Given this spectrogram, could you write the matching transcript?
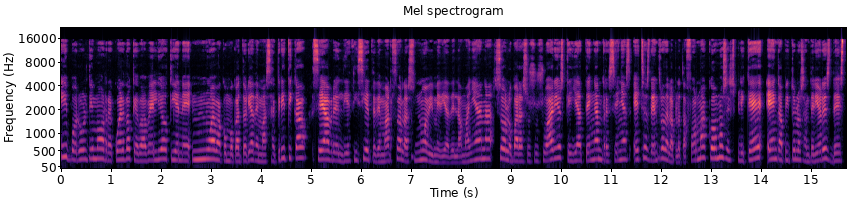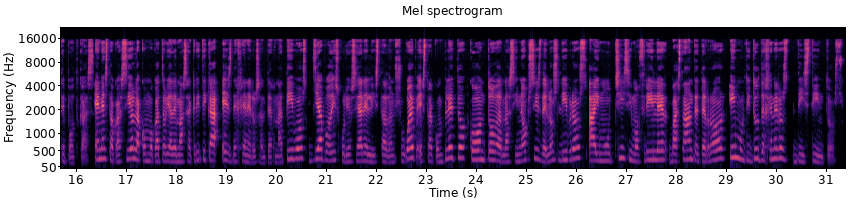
Y por último, recuerdo que Babelio tiene nueva convocatoria de masa crítica, se abre el 17 de marzo a las 9 y media de la mañana, solo para sus usuarios que ya tengan reseñas hechas dentro de la plataforma, como os expliqué en capítulos anteriores de este podcast. En esta ocasión la convocatoria de masa crítica es de géneros alternativos, ya podéis curiosear el listado en su web, está completo con todas las sinopsis de los libros, hay muchísimo thriller, bastante terror y multitud de géneros distintos.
